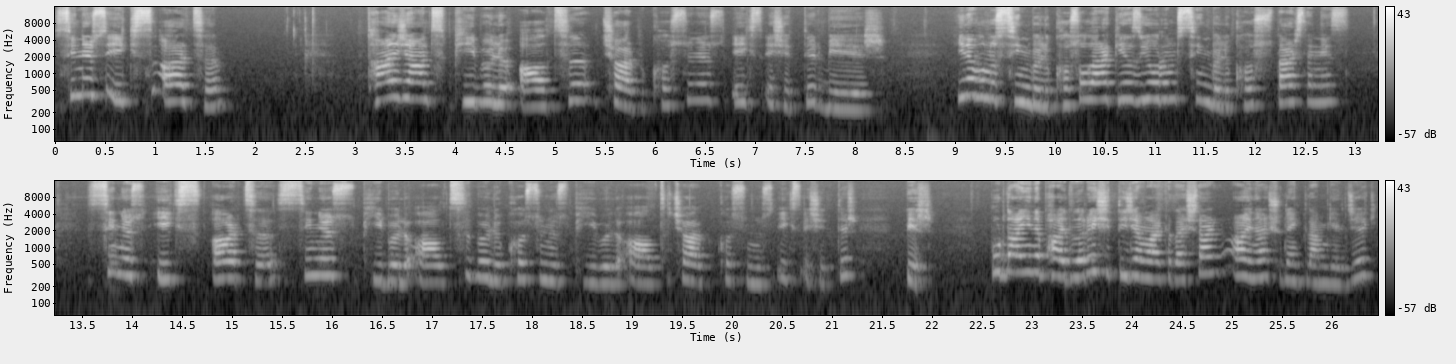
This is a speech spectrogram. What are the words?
Sinüs x artı tanjant pi bölü 6 çarpı kosinüs x eşittir 1. Yine bunu sin bölü kos olarak yazıyorum. Sin bölü kos derseniz sinüs x artı sinüs pi bölü 6 bölü kosinüs pi bölü 6 çarpı kosinüs x eşittir 1. Buradan yine paydaları eşitleyeceğim arkadaşlar. Aynen şu denklem gelecek.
